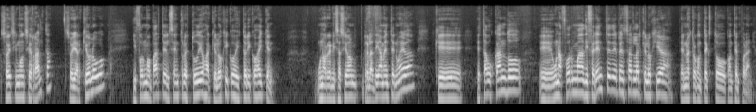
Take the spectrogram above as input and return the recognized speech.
soy Simón Sierralta, soy arqueólogo y formo parte del Centro de Estudios Arqueológicos e Históricos Aiken, una organización relativamente nueva que está buscando eh, una forma diferente de pensar la arqueología en nuestro contexto contemporáneo.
